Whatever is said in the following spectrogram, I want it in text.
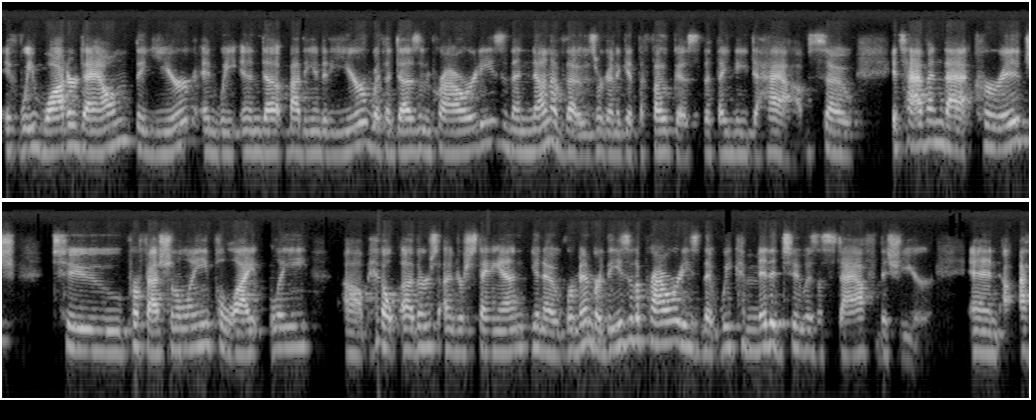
If we water down the year and we end up by the end of the year with a dozen priorities, then none of those are going to get the focus that they need to have. So it's having that courage to professionally, politely, uh, help others understand you know remember these are the priorities that we committed to as a staff this year and I,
